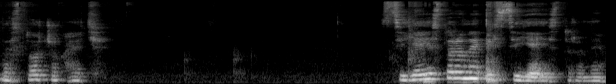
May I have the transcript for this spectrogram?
листочок геть. З цієї сторони і з цієї сторони.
